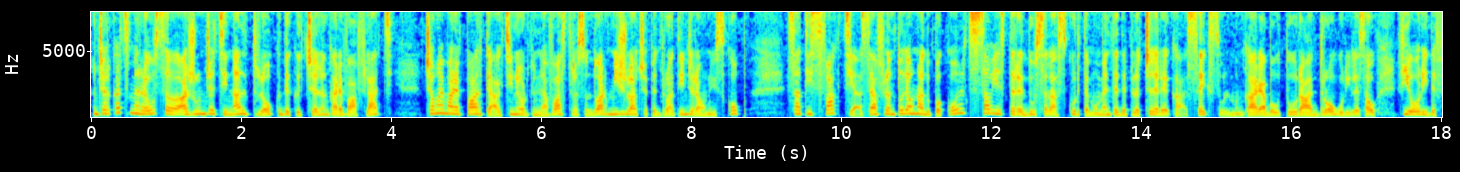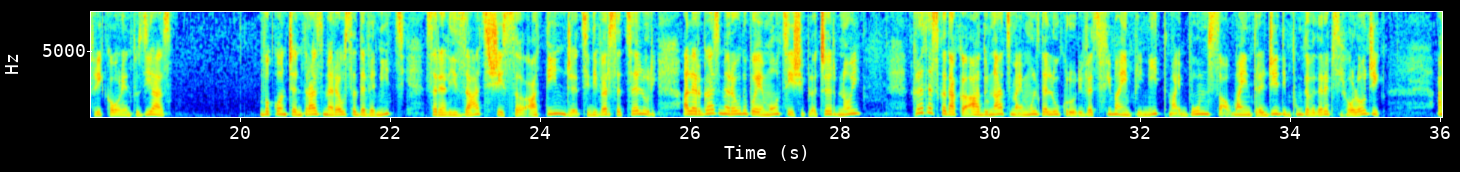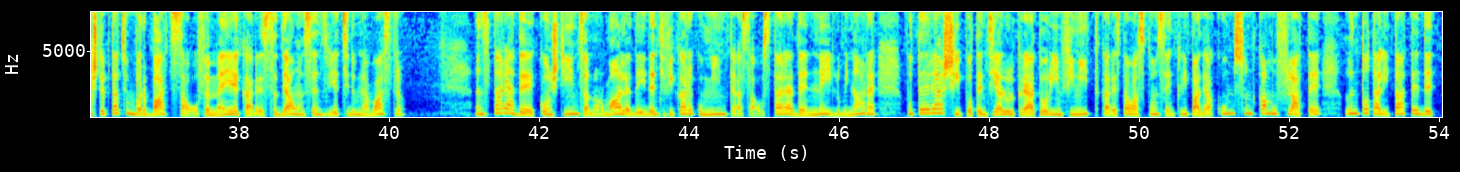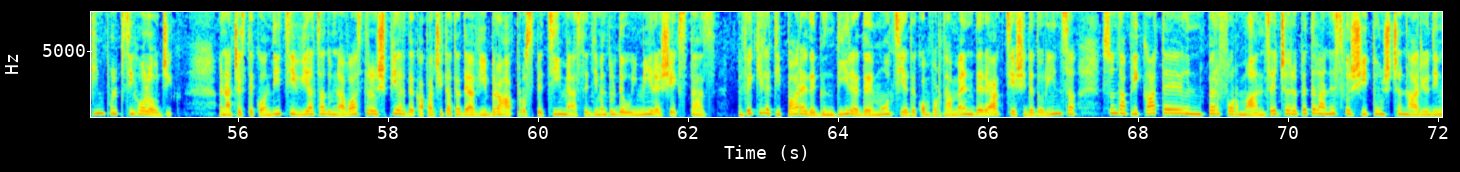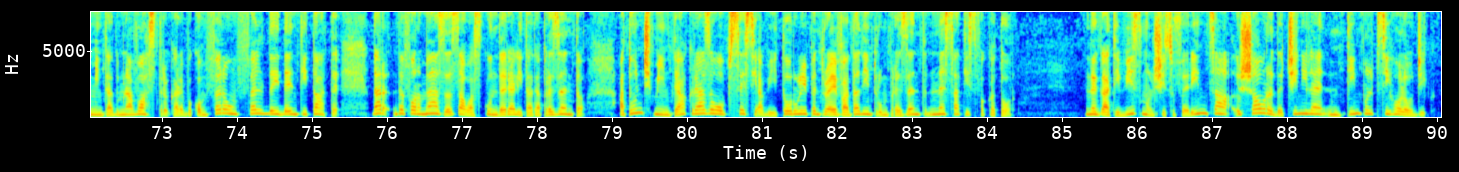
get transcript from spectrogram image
Încercați mereu să ajungeți în alt loc decât cel în care vă aflați? Cea mai mare parte a acțiunilor dumneavoastră sunt doar mijloace pentru atingerea unui scop? Satisfacția se află întotdeauna după colț sau este redusă la scurte momente de plăcere ca sexul, mâncarea, băutura, drogurile sau fiorii de frică ori entuziasm? Vă concentrați mereu să deveniți, să realizați și să atingeți diverse țeluri, alergați mereu după emoții și plăceri noi – Credeți că dacă adunați mai multe lucruri veți fi mai împlinit, mai bun sau mai întregit din punct de vedere psihologic? Așteptați un bărbat sau o femeie care să dea un sens vieții dumneavoastră? În starea de conștiință normală, de identificare cu mintea sau starea de neiluminare, puterea și potențialul creator infinit care stau ascunse în clipa de acum sunt camuflate în totalitate de timpul psihologic. În aceste condiții, viața dumneavoastră își pierde capacitatea de a vibra, prospețimea, sentimentul de uimire și extaz. Vechile tipare de gândire, de emoție, de comportament, de reacție și de dorință sunt aplicate în performanțe ce repetă la nesfârșit un scenariu din mintea dumneavoastră, care vă conferă un fel de identitate, dar deformează sau ascunde realitatea prezentă. Atunci mintea creează o obsesie a viitorului pentru a evada dintr-un prezent nesatisfăcător. Negativismul și suferința își au rădăcinile în timpul psihologic.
